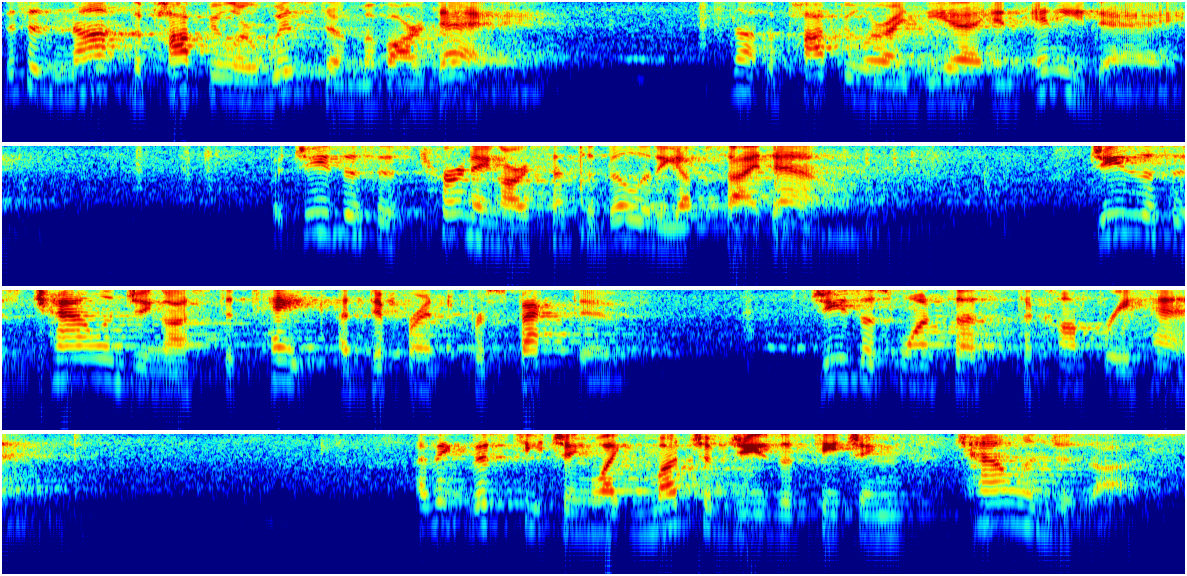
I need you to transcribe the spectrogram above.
This is not the popular wisdom of our day. It's not the popular idea in any day. But Jesus is turning our sensibility upside down. Jesus is challenging us to take a different perspective. Jesus wants us to comprehend. I think this teaching, like much of Jesus' teaching, challenges us,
